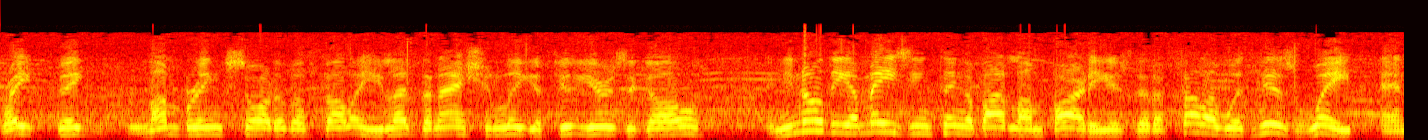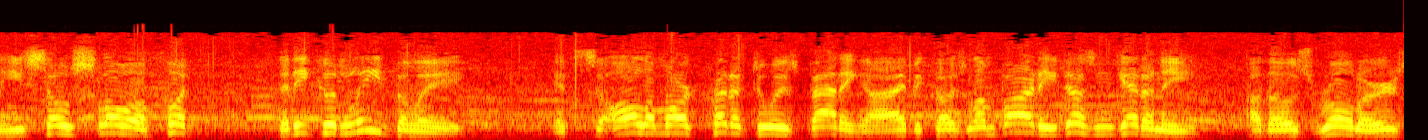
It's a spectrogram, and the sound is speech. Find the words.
Great big lumbering sort of a fellow. He led the National League a few years ago. And you know the amazing thing about Lombardi is that a fellow with his weight and he's so slow a foot that he could lead the league. It's all the more credit to his batting eye because Lombardi doesn't get any of those rollers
